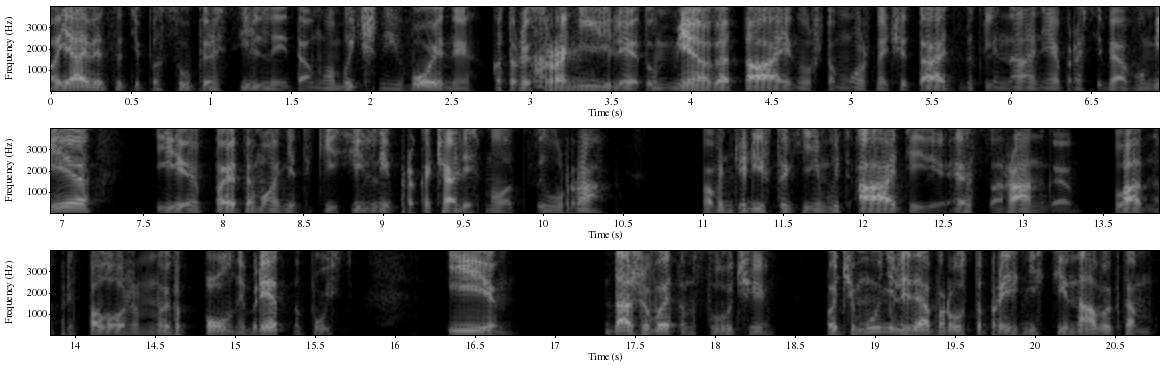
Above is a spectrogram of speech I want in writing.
появятся типа суперсильные там обычные воины, которые хранили эту мега-тайну, что можно читать заклинания про себя в уме, и поэтому они такие сильные, прокачались, молодцы, ура. Авантюристы какие-нибудь А или С ранга. Ладно, предположим, ну это полный бред, но пусть. И даже в этом случае Почему нельзя просто произнести навык там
